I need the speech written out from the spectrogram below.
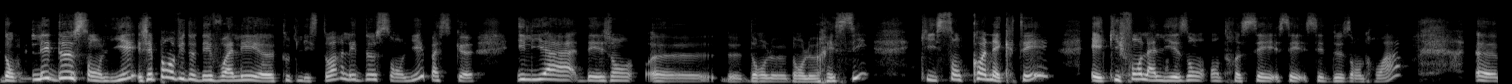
Donc les deux sont liés. J'ai pas envie de dévoiler euh, toute l'histoire. Les deux sont liés parce que il y a des gens euh, de, dans le dans le récit qui sont connectés et qui font la liaison entre ces ces, ces deux endroits. Euh,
